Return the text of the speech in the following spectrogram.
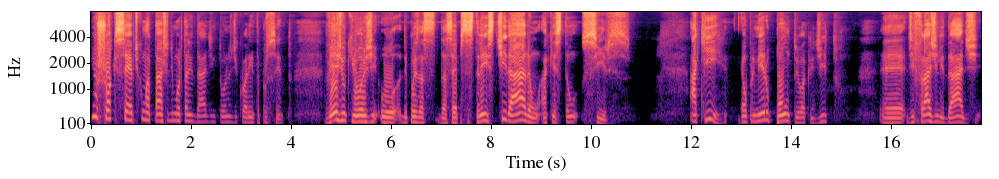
e o choque séptico com uma taxa de mortalidade em torno de 40%. Vejam que hoje, o, depois das, da sepsis 3, tiraram a questão CIRS. Aqui é o primeiro ponto, eu acredito, é, de fragilidade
